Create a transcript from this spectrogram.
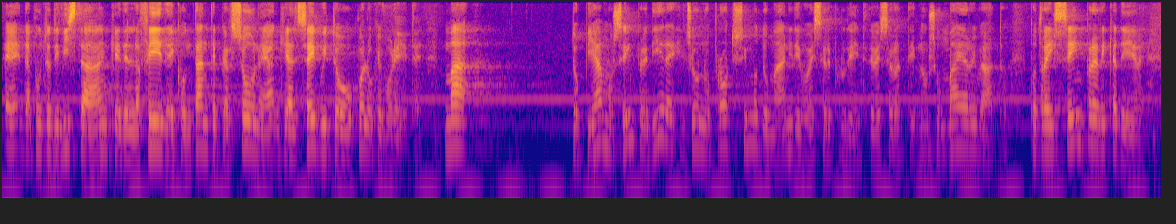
e dal punto di vista anche della fede con tante persone, anche al seguito, quello che volete, ma dobbiamo sempre dire il giorno prossimo, domani devo essere prudente, devo essere attento, non sono mai arrivato, potrei sempre ricadere.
